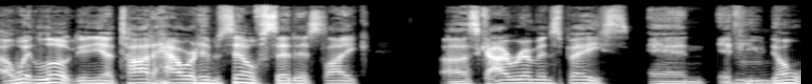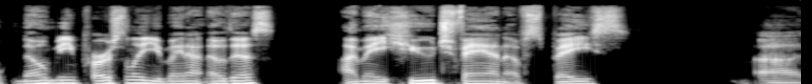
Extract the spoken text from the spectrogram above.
I went and looked, and yeah, Todd Howard himself said it's like uh, Skyrim in space. And if mm-hmm. you don't know me personally, you may not know this. I'm a huge fan of space, uh,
